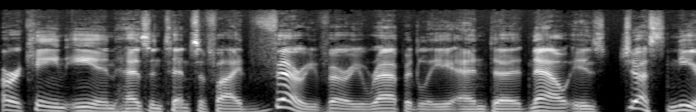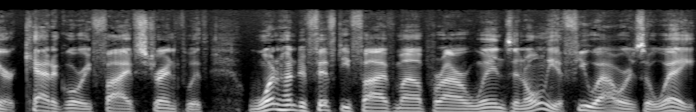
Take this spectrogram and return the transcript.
Hurricane Ian has intensified very, very rapidly and uh, now is just near Category 5 strength with 155 mile per hour winds and only a few hours away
